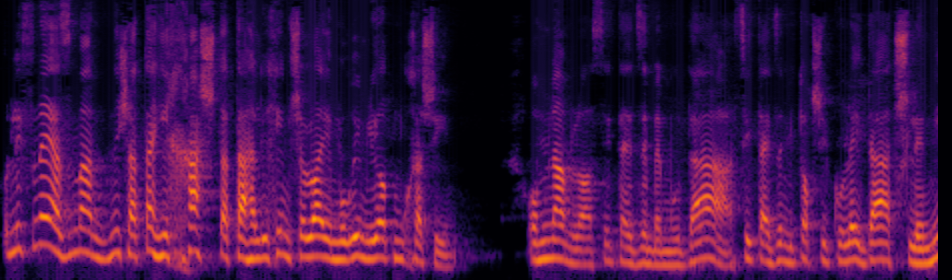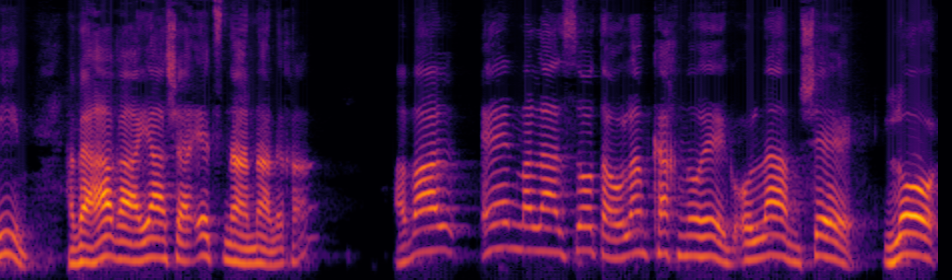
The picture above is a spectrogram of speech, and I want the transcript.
עוד לפני הזמן, מפני שאתה הכחשת תהליכים שלא היו אמורים להיות מוחשים. אמנם לא עשית את זה במודע, עשית את זה מתוך שיקולי דעת שלמים, והראיה שהעץ נענה לך, אבל אין מה לעשות, העולם כך נוהג, עולם שלא,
